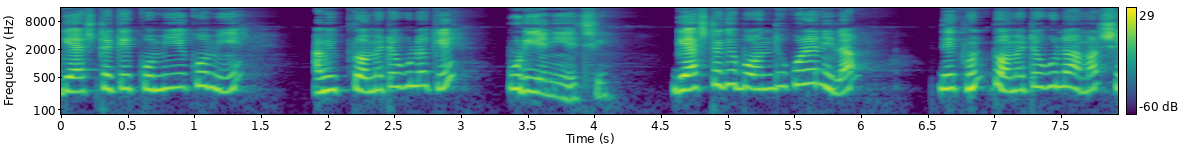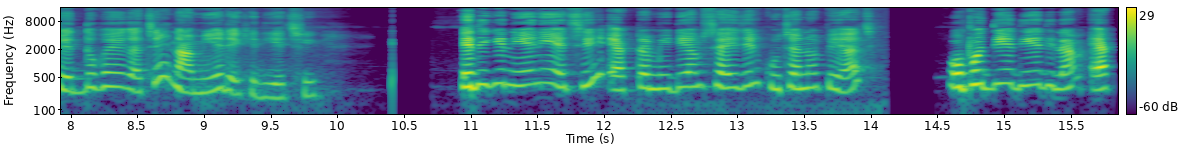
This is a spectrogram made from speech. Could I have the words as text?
গ্যাসটাকে কমিয়ে কমিয়ে আমি টমেটোগুলোকে পুড়িয়ে নিয়েছি। গ্যাসটাকে বন্ধ করে নিলাম। দেখুন, টমেটোগুলো আমার সেদ্ধ হয়ে গেছে, নামিয়ে রেখে দিয়েছি। এদিকে নিয়ে নিয়েছি একটা মিডিয়াম সাইজের কুচানো পেঁয়াজ। ওপর দিয়ে দিয়ে দিলাম এক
